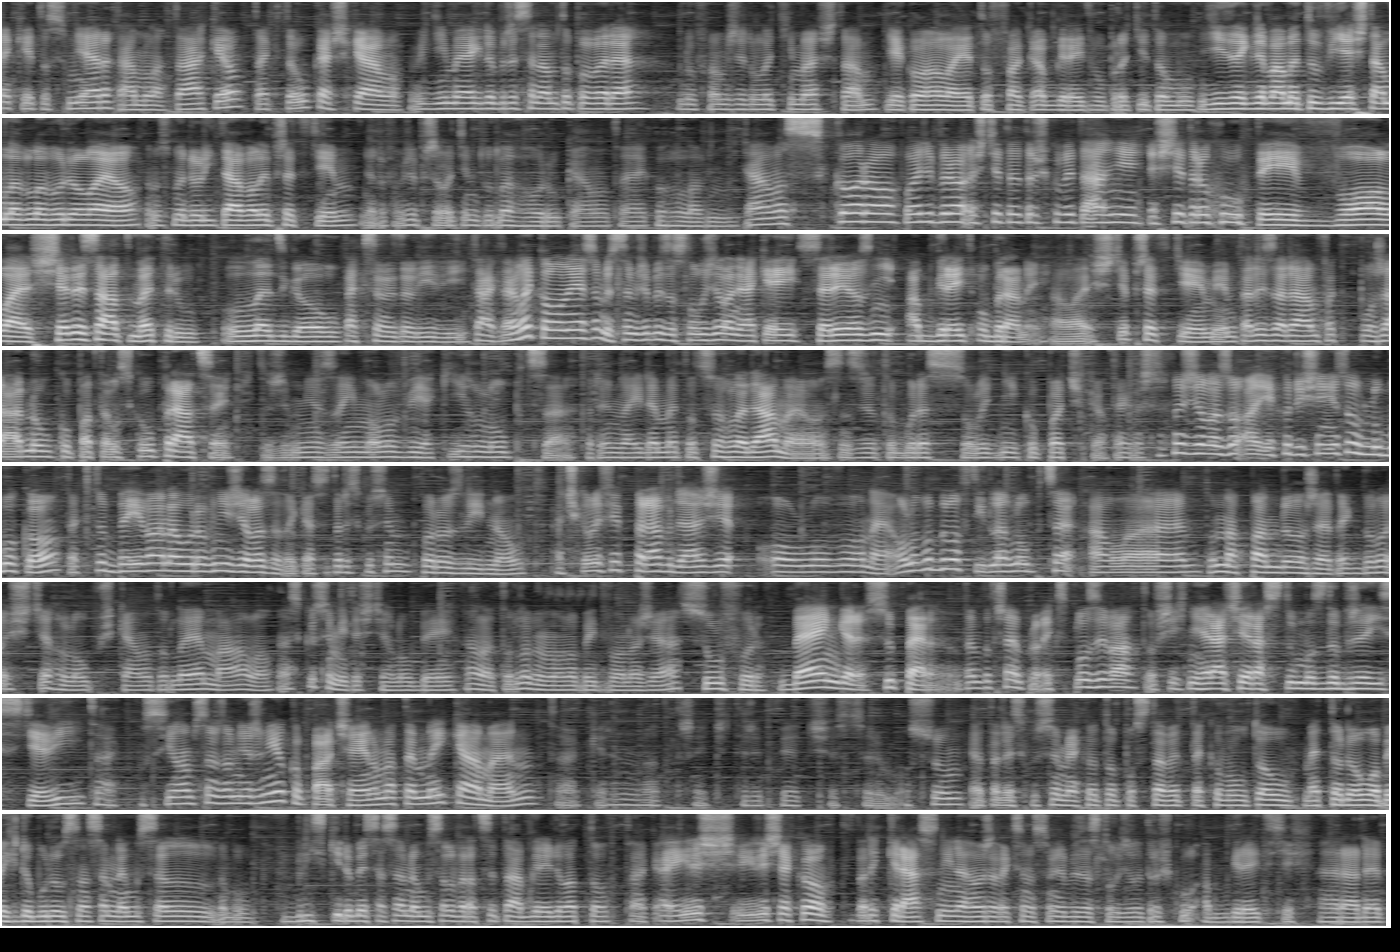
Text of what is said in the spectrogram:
jaký je to směr? Tamhle. Tak jo, tak to ukaž, kámo. Vidíme, jak dobře se nám to povede. Doufám, že doletíme až tam. Jako hele, je to fakt upgrade oproti tomu. Vidíte, kde máme tu věž tamhle vlevo dole, jo? Tam jsme dolítávali předtím. Já doufám, že přeletím tuhle horu, kámo, to je jako hlavní. Kámo, skoro. Pojď bro, ještě to trošku vytáhni. Ještě trochu. Ty vole, 60 metrů. Let's go. Tak se mi to líbí. Tak, takhle kolonie si myslím, že by zasloužila nějaký seriózní upgrade obrany. Ale ještě předtím jim tady zadám fakt pořádnou kopatelskou práci, protože mě zajímalo v jaký hlou hloubce. Tady najdeme to, co hledáme, jo. Myslím si, že to bude solidní kopačka. Tak našli jsme železo a jako když je něco hluboko, tak to bývá na úrovni železa. Tak já se tady zkusím porozlídnout. Ačkoliv je pravda, že olovo, ne, olovo bylo v téhle hloubce, ale to na Pandoře, tak bylo ještě hloubška, no tohle je málo. Já zkusím mít ještě hlouběji, ale tohle by mohlo být ono, že? Sulfur, banger, super, ten potřebujeme pro exploziva, to všichni hráči Rastu moc dobře jistě ví. Tak, posílám sem zaměřený kopáče, jenom na temný kámen, tak 1, 2, 3, 4, 5, 6, 7, 8. Já tady zkusím jako to postavit takovou tou metodou, abych do budoucna jsem nemusel, nebo v blízké době se jsem nemusel vracet a upgradeovat to. Tak a i když, i když jako to tady krásný nahoře, tak si myslím, že by zasloužili trošku upgrade těch hradeb.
